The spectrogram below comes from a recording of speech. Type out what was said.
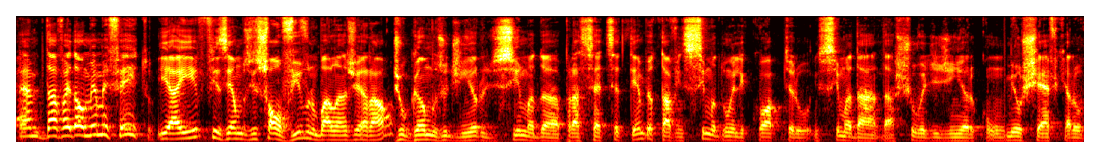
É, dá, vai dar o mesmo efeito. E aí fizemos isso ao vivo no balanço geral, julgamos o dinheiro de cima da para 7 de setembro. Eu estava em cima de um helicóptero, em cima da, da chuva de dinheiro, com o meu chefe, que era o,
